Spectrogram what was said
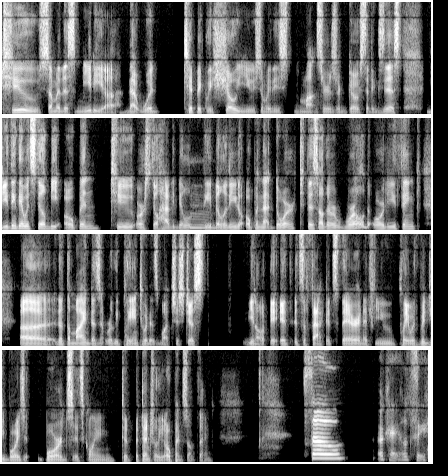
to some of this media that would typically show you some of these monsters or ghosts that exist, do you think they would still be open to or still have the, mm. the ability to open that door to this other world? Or do you think uh, that the mind doesn't really play into it as much? It's just you know it, it's a fact it's there and if you play with Ouija boys boards it's going to potentially open something so okay let's see.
